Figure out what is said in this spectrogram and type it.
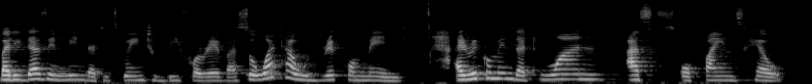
but it doesn't mean that it's going to be forever. So, what I would recommend, I recommend that one asks or finds help.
